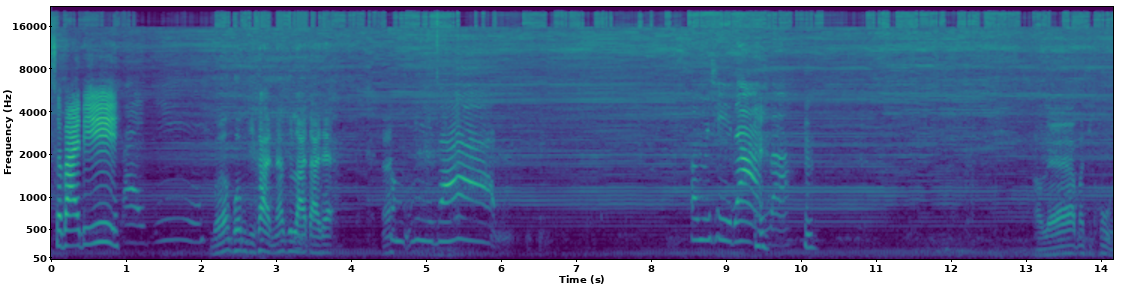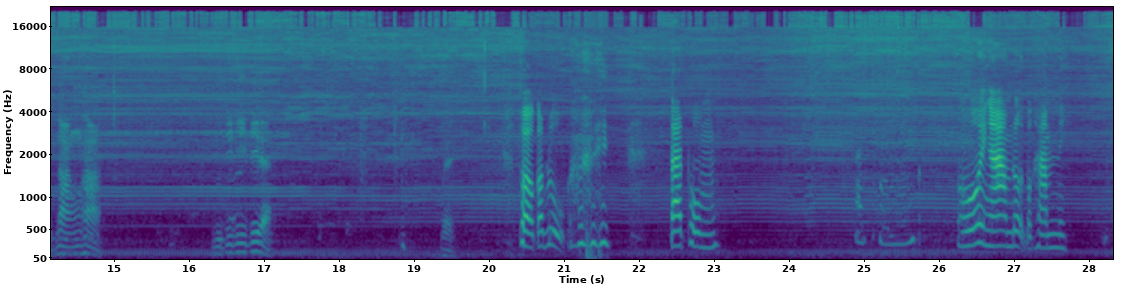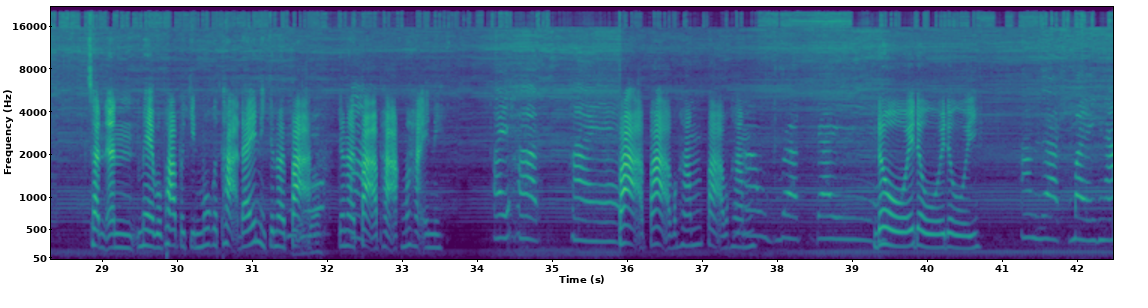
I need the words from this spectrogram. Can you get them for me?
สบายดี ไปดิเบิ่งผมขี้ข้านนะคือลายตายแท้ผมมีด้านผมมีสีด้านปะเอาแล้วมันสิขูดหนังฮะอยู่ดีๆที่แหละเว้ยพ่อกับลูก ตัดผม ตัดผม โอ้ย งามโลดบักฮำนี่ ฉันอันแม่บ่พาไปกินหมูกระทะได้นี่เจะหน่อยป้าเจะหน่อยป้าผากมาให้นี่ให้หักให้ป้าป้าบักฮำป้าบักฮห้ามรักใจำโดยโดยโดยห้ามรักใบน้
